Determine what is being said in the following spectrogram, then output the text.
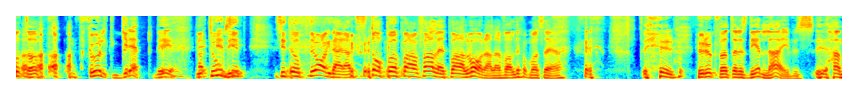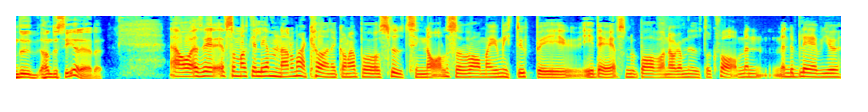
och tar fullt grepp. Det, det, han tog sitt, sitt uppdrag där att stoppa upp anfallet på allvar i alla fall, det får man säga. hur, hur uppfattades det live? Han du, han du se det eller? Ja, alltså, eftersom man ska lämna de här krönikorna på slutsignal så var man ju mitt uppe i, i det eftersom det bara var några minuter kvar. Men, men det blev ju,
